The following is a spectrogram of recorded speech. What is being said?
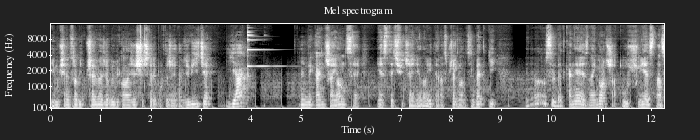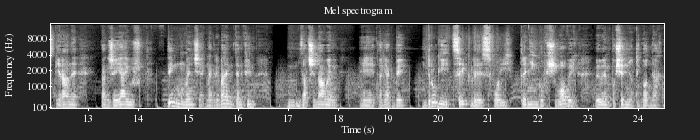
i musiałem zrobić przerwę, żeby wykonać jeszcze 4 powtórzenia. Także widzicie, jak wykańczające jest to ćwiczenie. No i teraz przegląd sylwetki. No, sylwetka nie jest najgorsza, tłuszcz jest nazbierany, także ja już w tym momencie, jak nagrywałem ten film, zaczynałem yy, tak jakby drugi cykl swoich treningów siłowych. Byłem po 7 tygodniach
